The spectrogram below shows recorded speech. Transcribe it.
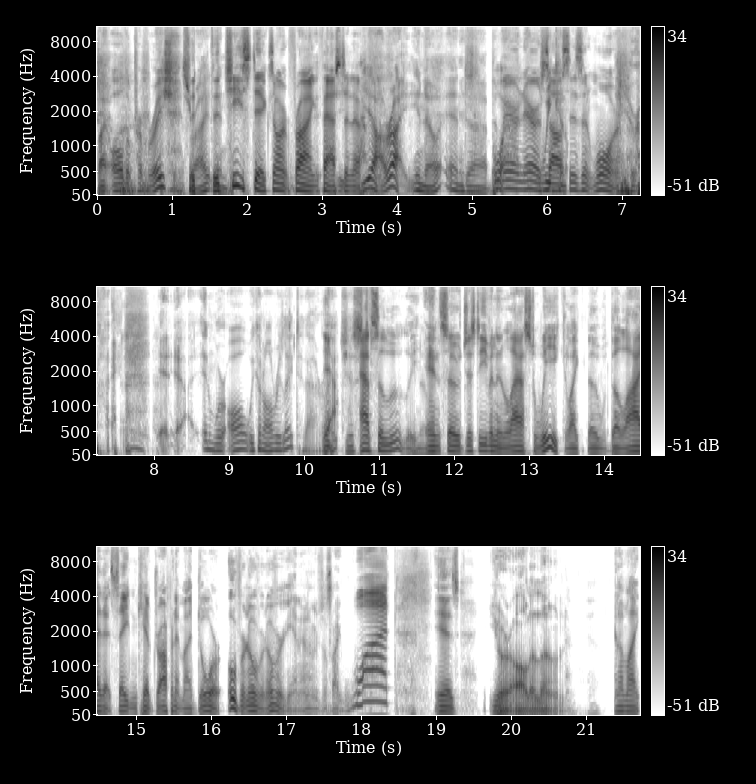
by all the preparations, The, right? the And- cheese sticks aren't frying fast enough. Yeah, right. You know, and uh, The boy, marinara sauce isn't warm. Can, right. And we're all we can all relate to that, right? Yeah, Just Absolutely. you know. And so just even in last week, like the the lie that Satan kept dropping at my door over and over and over again, and I was just like, "What?" Is you're all alone. And I'm like,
